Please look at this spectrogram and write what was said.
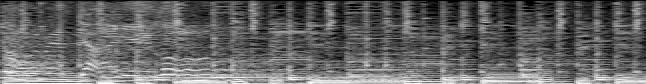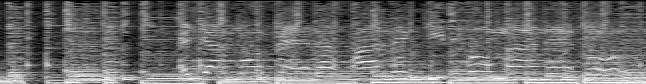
torre ya llegó. Ella modela al equipo manejó.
